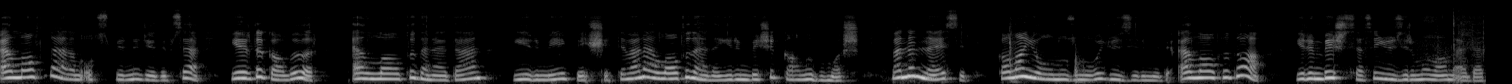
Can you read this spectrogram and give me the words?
56 dənədən 31-ni gedibsə, yerdə qalır 56 dənədən 25-i. Deməli 56 dənədən 25-i qalıbmış. Məndən nə istəyir? Qalan yolun uzunluğu 120-dir. 56-da 25 hissəsi 120 olan ədəd.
